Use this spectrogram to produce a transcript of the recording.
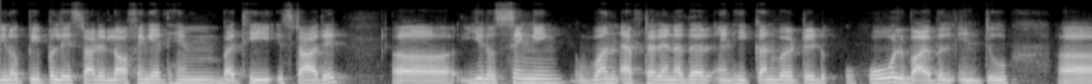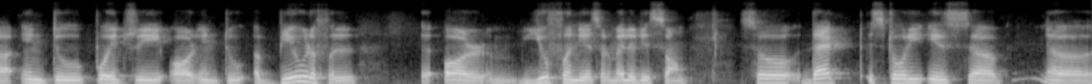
you know people they started laughing at him but he started uh, you know singing one after another and he converted whole bible into uh, into poetry or into a beautiful uh, or euphonious or melodious song. So that story is uh, uh,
